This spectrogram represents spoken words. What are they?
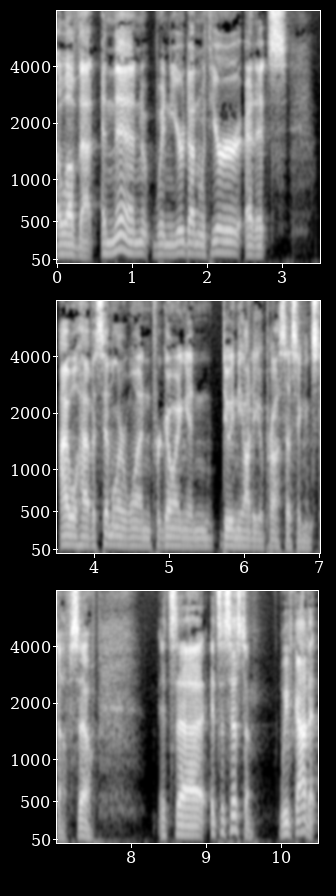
I love that. And then when you're done with your edits, I will have a similar one for going and doing the audio processing and stuff. So it's uh it's a system. We've got it.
